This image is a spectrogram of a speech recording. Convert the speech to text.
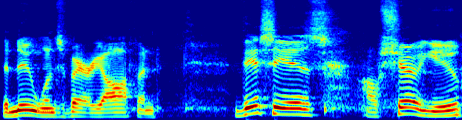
the new ones very often. This is, I'll show you,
